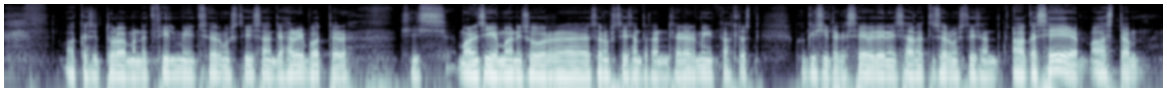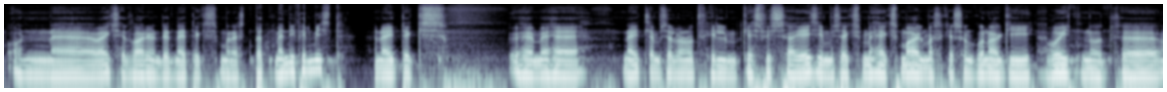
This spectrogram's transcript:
hakkasid tulema need filmid Sõrmuste isand ja Harry Potter siis ma olen siiamaani suur äh, Sõrmuste isanda fänn, seal ei ole mingit kahtlust. kui küsida, kas see või teine, siis alati Sõrmuste isand, aga see aasta on äh, väikseid varjundeid näiteks mõnest Batman'i filmist, näiteks ühe mehe näitlemisel olnud film, kes vist sai esimeseks meheks maailmas, kes on kunagi võitnud äh,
